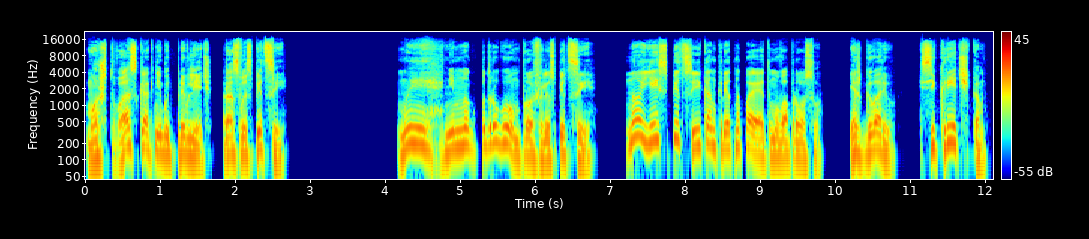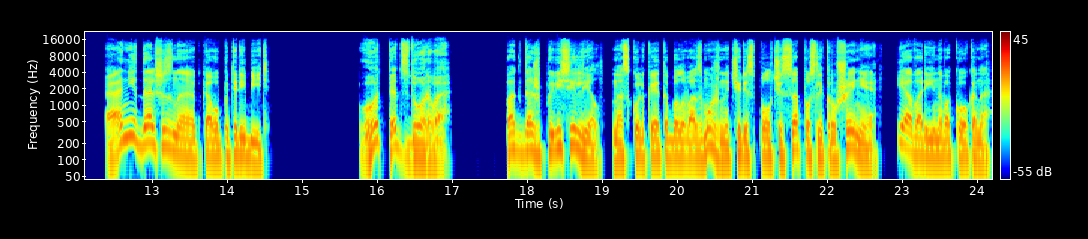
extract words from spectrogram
Может, вас как-нибудь привлечь, раз вы спецы?» «Мы немного по другому профилю спецы, но есть спецы конкретно по этому вопросу. Я же говорю, к секретчикам, а они дальше знают, кого потеребить». «Вот это здорово!» Пак даже повеселел, насколько это было возможно через полчаса после крушения и аварийного кокона.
